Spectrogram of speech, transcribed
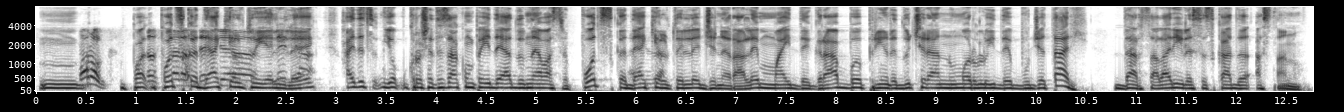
Mm, mă rog. Po- pot scădea deci, uh, cheltuielile. Legea... Haideți, eu croșetez acum pe ideea dumneavoastră. Pot scădea exact. cheltuielile generale mai degrabă prin reducerea numărului de bugetari, dar salariile să scadă, asta nu.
